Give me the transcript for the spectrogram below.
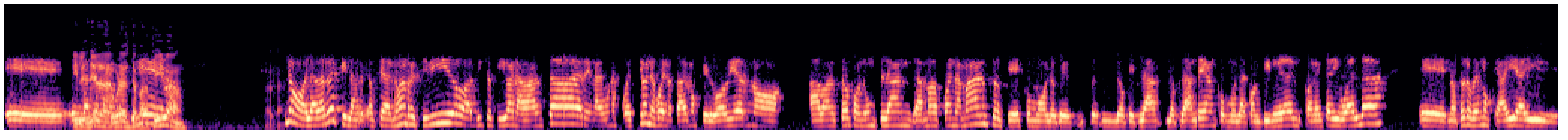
Eh, ¿Y les dieron alguna alternativa? No, la verdad es que, las o sea, nos han recibido, han dicho que iban a avanzar en algunas cuestiones. Bueno, sabemos que el gobierno avanzó con un plan llamado Juana Manso, que es como lo que lo que lo plantean como la continuidad del Conectar Igualdad. Eh, nosotros vemos que ahí hay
